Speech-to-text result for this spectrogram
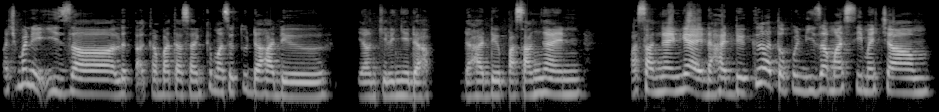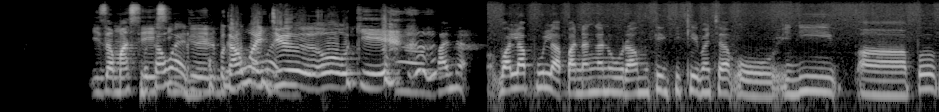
macam mana Iza letakkan batasan? Ke masa tu dah ada yang kiranya dah dah ada pasangan pasangan kan? Dah ada ke? Ataupun Iza masih macam Iza masih berkawan. single. Berkawan, berkawan. je. Oh okey. Uh, banyak. Walaupun lah pandangan orang mungkin fikir macam oh ini uh, apa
